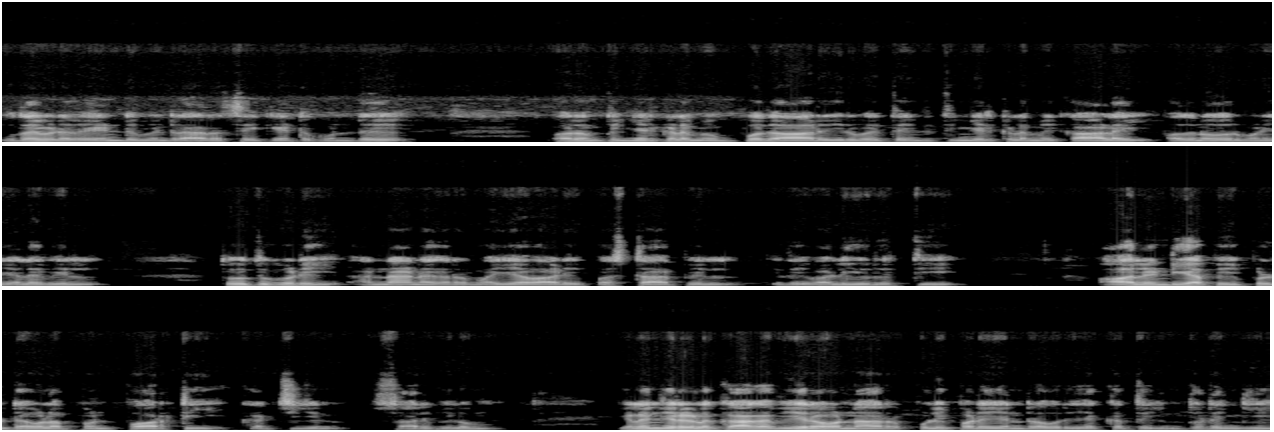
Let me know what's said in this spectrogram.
உதவிட வேண்டும் என்று அரசை கேட்டுக்கொண்டு வரும் திங்கட்கிழமை முப்பது ஆறு இருபத்தைந்து திங்கட்கிழமை காலை பதினோரு மணி அளவில் தூத்துக்குடி அண்ணா நகர் மையவாடி பஸ் ஸ்டாப்பில் இதை வலியுறுத்தி all India people development party கட்சியின் சார்பிலும் இளைஞர்களுக்காக வீரவண்ணார் புலிப்படை என்ற ஒரு இயக்கத்தையும் தொடங்கி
